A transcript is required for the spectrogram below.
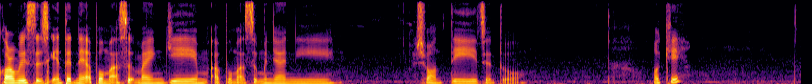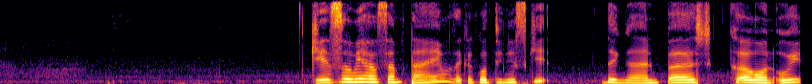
korang boleh search internet apa maksud main game apa maksud menyanyi Shonti macam tu. Okay. Okay, so we have some time. Saya akan continue sikit dengan pas kawan uit.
